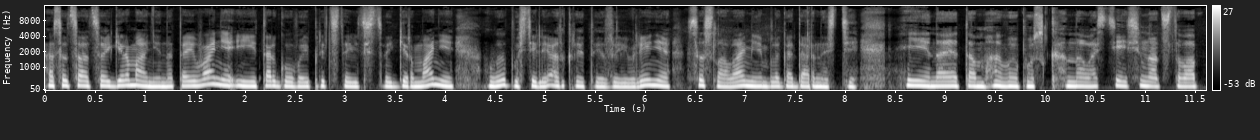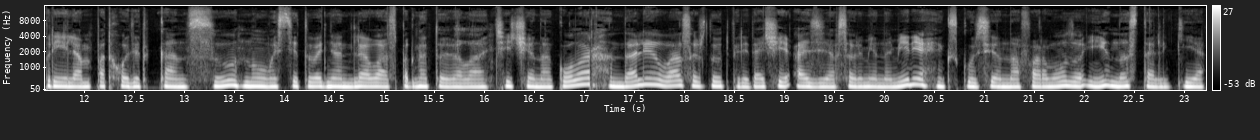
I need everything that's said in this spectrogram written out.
Ассоциация Германии на Тайвань Тайваня и торговые представительства Германии выпустили открытые заявления со словами благодарности. И на этом выпуск новостей 17 апреля подходит к концу. Новости этого дня для вас подготовила Чечена Колор. Далее вас ждут передачи «Азия в современном мире», экскурсия на Формозу и ностальгия.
